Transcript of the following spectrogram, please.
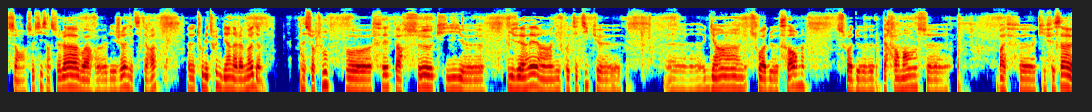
sans ceci, sans cela, voir euh, les jeunes, etc. Euh, tous les trucs bien à la mode, et surtout euh, fait par ceux qui y verraient un hypothétique gain, soit de forme, soit de performance, bref, qui fait ça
